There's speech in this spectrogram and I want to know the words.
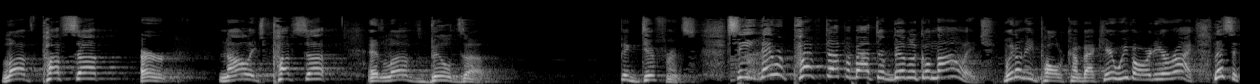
Love puffs up, or knowledge puffs up, and love builds up. Big difference. See, they were puffed up about their biblical knowledge. We don't need Paul to come back here. We've already arrived. Listen,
